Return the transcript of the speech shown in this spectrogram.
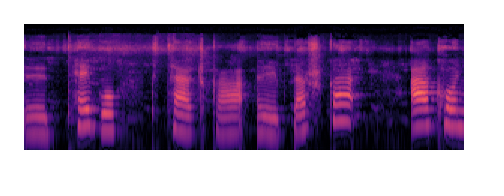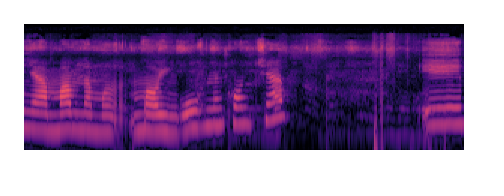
Y, tego ptaczka, y, ptaszka, a konia mam na mo- moim głównym koncie. I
